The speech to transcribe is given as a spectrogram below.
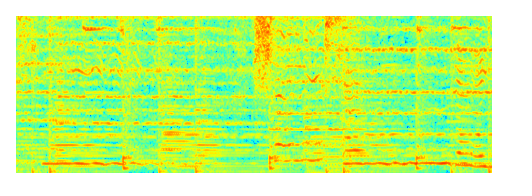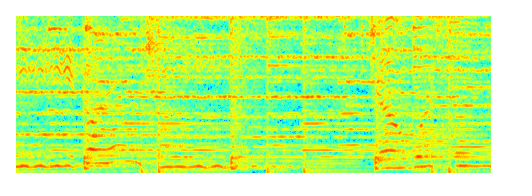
心。深深的一段情，叫我思。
